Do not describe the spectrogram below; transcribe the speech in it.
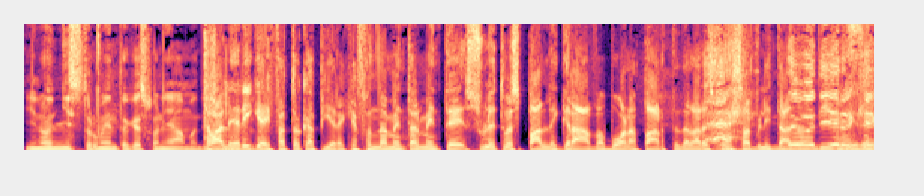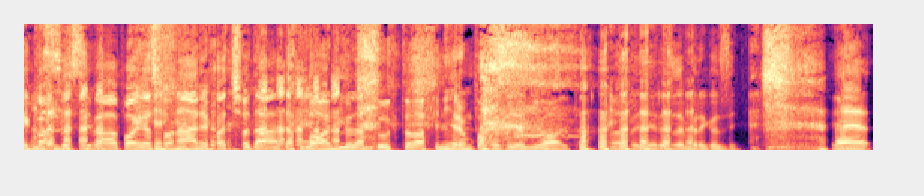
in ogni strumento che suoniamo. Diciamo. Tra le righe hai fatto capire che fondamentalmente sulle tue spalle grava buona parte della responsabilità. Eh, devo del... dire che quando si va poi a suonare faccio da, da fonico, da tutto, va a finire un po' così ogni volta. Va a finire sempre così. Eh,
